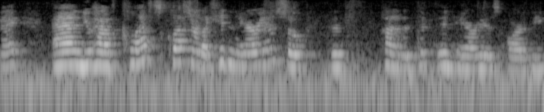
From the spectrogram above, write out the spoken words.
Okay, and you have clefts. Clefts are like hidden areas, so the kind of the dipped in areas are the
